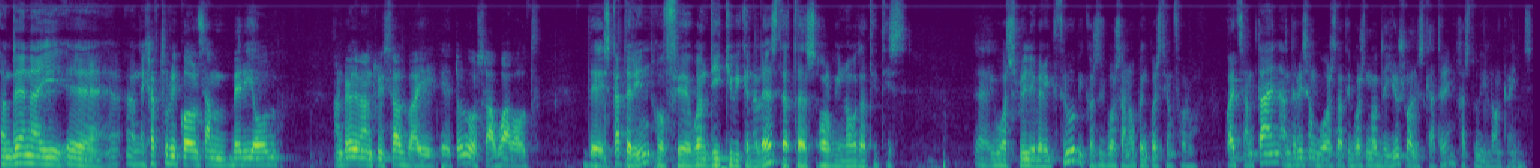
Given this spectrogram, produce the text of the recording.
and then I uh, and I have to recall some very old and relevant results by uh, Toru Ozawa about the scattering of 1D uh, cubic NLS. That as all we know that it is uh, it was really very true because it was an open question for quite some time, and the reason was that it was not the usual scattering; it has to be long range.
